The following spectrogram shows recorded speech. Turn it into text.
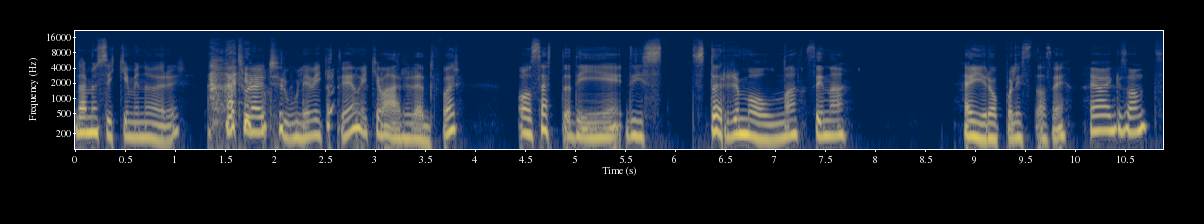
Det er musikk i mine ører. Jeg tror det er utrolig viktig å ikke være redd for å sette de, de større målene sine høyere opp på lista si. Ja, ikke sant.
